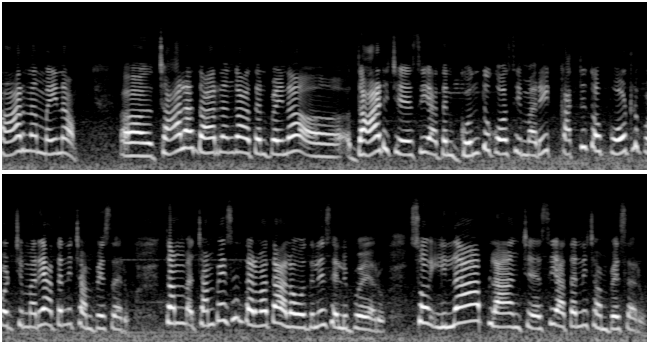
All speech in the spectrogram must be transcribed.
దారుణమైన చాలా దారుణంగా అతని పైన దాడి చేసి అతని గొంతు కోసి మరి కత్తితో పోట్లు పొడిచి మరి అతన్ని చంపేశారు. తమ్ చంపేసిన తర్వాత అలా వదిలేసి వెళ్ళిపోయారు. సో ఇలా ప్లాన్ చేసి అతన్ని చంపేశారు.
